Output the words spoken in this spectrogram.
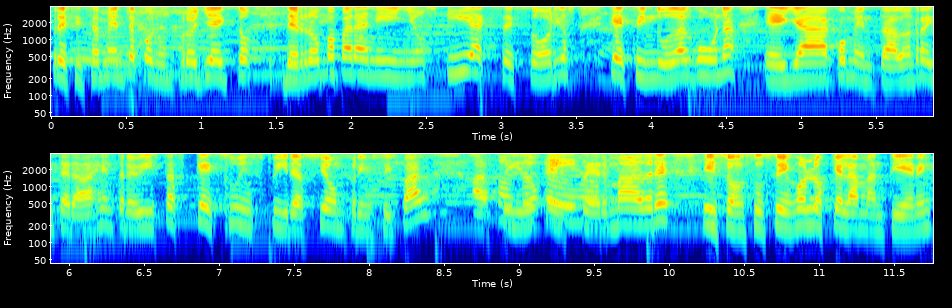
precisamente con un proyecto de ropa para niños y accesorios que sin duda alguna ella ha comentado en reiteradas entrevistas que su inspiración principal ha sido el hijos. ser madre y son sus hijos los que la mantienen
